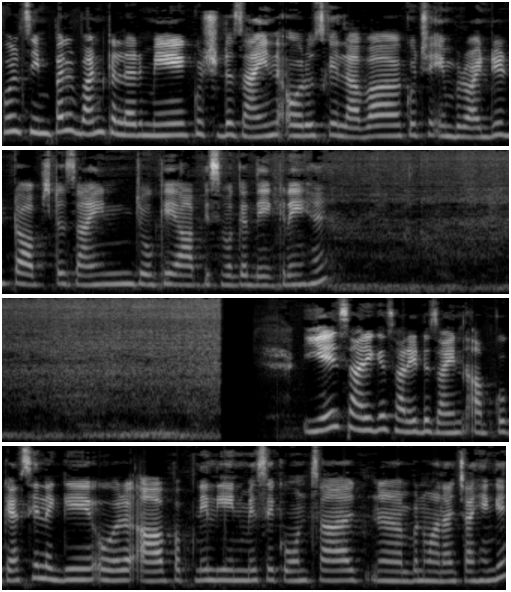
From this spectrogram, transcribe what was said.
फुल सिंपल वन कलर में कुछ डिज़ाइन और उसके अलावा कुछ एम्ब्रॉयड टॉप्स डिज़ाइन जो कि आप इस वक्त देख रहे हैं। ये सारे के सारे डिज़ाइन आपको कैसे लगे और आप अपने लिए इनमें से कौन सा बनवाना चाहेंगे?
